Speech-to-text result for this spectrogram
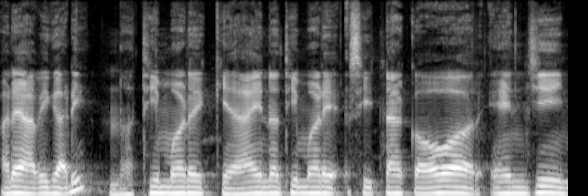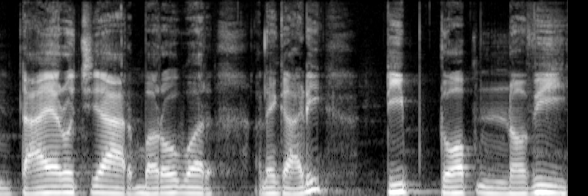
અને આવી ગાડી નથી મળે, ક્યાંય નથી મળે. સીટના કવર એન્જિન ટાયરો ચાર, બરોબર. અને ગાડી ટીપ ટોપ નવી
